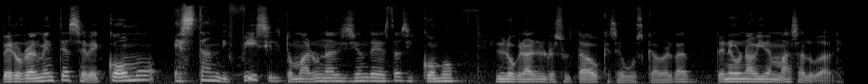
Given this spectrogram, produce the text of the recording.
pero realmente se ve cómo es tan difícil tomar una decisión de estas y cómo lograr el resultado que se busca, ¿verdad? Tener una vida más saludable.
